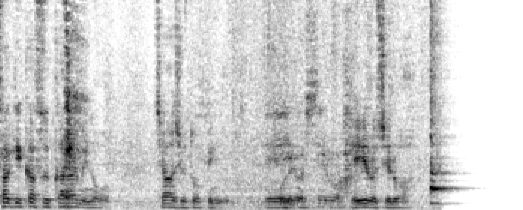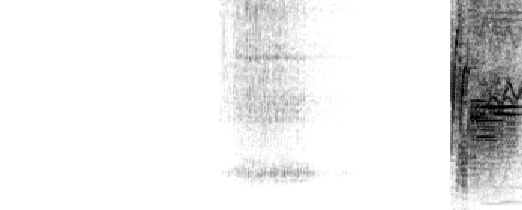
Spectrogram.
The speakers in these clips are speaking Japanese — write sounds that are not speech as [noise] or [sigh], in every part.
酒かす辛みのチャーシュートッピング。ええ色してるわ。ええ色してるわ。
